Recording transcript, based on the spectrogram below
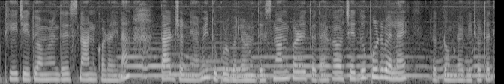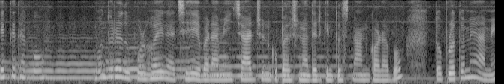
উঠিয়ে যেহেতু আমি ওনাদের স্নান করাই না, তার জন্য আমি দুপুরবেলা ওনাদের স্নান করাই। তো দেখা হচ্ছে দুপুরবেলায়। তো তোমরা ভিডিওটা দেখতে থাকো। বন্ধুরা, দুপুর হয়ে গেছে। এবার আমি চারজন গোপাল সোনাদের কিন্তু স্নান করাবো। তো প্রথমে আমি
